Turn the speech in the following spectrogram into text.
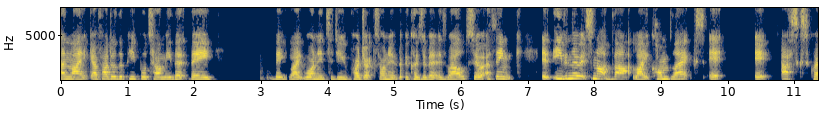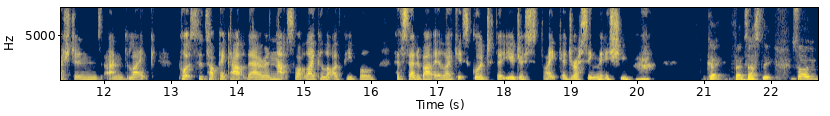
and like I've had other people tell me that they they've like wanted to do projects on it because of it as well. So I think it, even though it's not that like complex, it it asks questions and like puts the topic out there. And that's what like a lot of people have said about it. Like it's good that you're just like addressing the issue okay fantastic. So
